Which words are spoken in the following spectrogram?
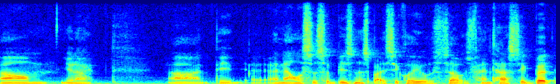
um, you know uh, the analysis of business basically. It was, so it was fantastic. But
